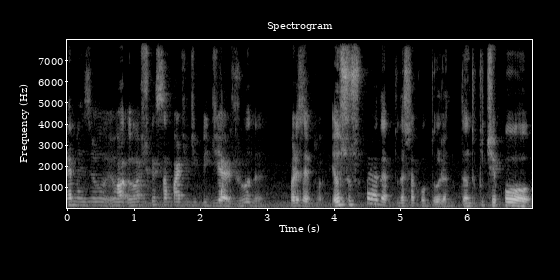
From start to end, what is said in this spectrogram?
É, mas eu, eu, eu acho que essa parte de pedir ajuda, por exemplo, eu sou super adepto dessa cultura. Tanto que, tipo,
